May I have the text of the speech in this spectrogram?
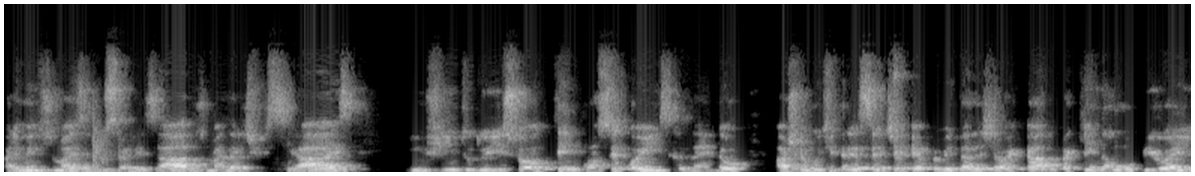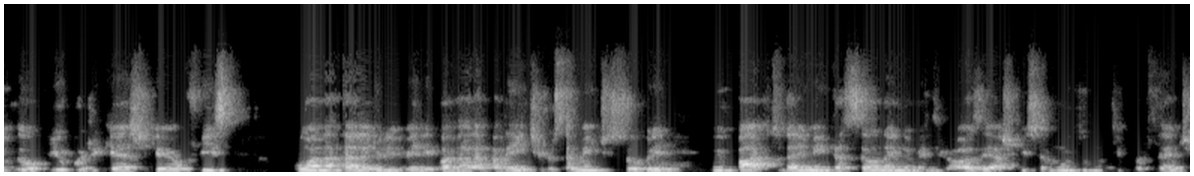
alimentos mais industrializados, mais artificiais, enfim, tudo isso tem consequências, né? Então, acho que é muito interessante aqui aproveitar e deixar o recado para quem não ouviu ainda, ouviu o podcast que eu fiz com a Natália de Oliveira e com a Nara Parente, justamente sobre o impacto da alimentação na endometriose. Acho que isso é muito, muito importante.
